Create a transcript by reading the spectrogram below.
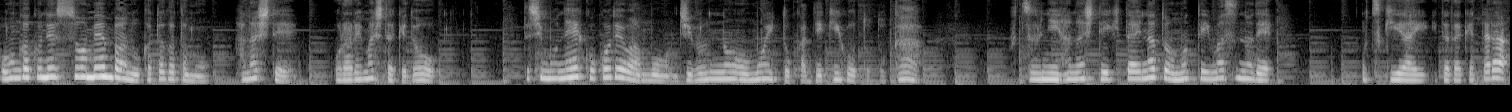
音楽熱奏メンバーの方々も話しておられましたけど私もねここではもう自分の思いとか出来事とか普通に話していきたいなと思っていますのでお付き合いいただけたら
